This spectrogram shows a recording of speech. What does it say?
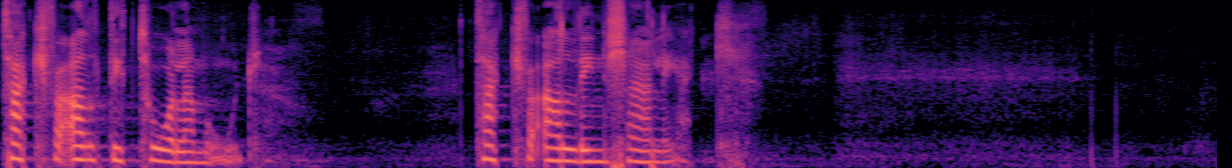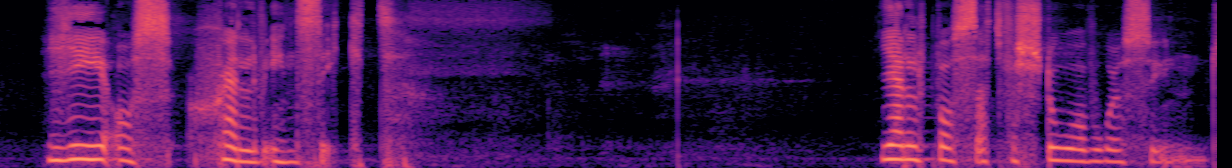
tack för allt ditt tålamod. Tack för all din kärlek. Ge oss självinsikt. Hjälp oss att förstå vår synd.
